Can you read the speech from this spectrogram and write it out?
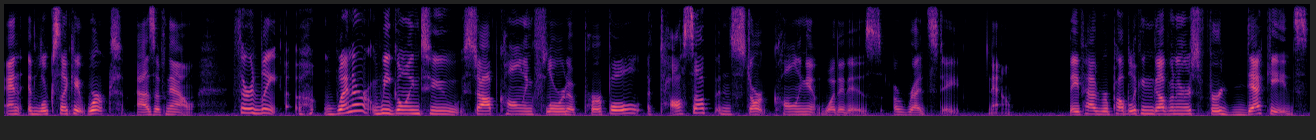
And it looks like it worked as of now. Thirdly, when are we going to stop calling Florida purple a toss up and start calling it what it is a red state now? They've had Republican governors for decades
